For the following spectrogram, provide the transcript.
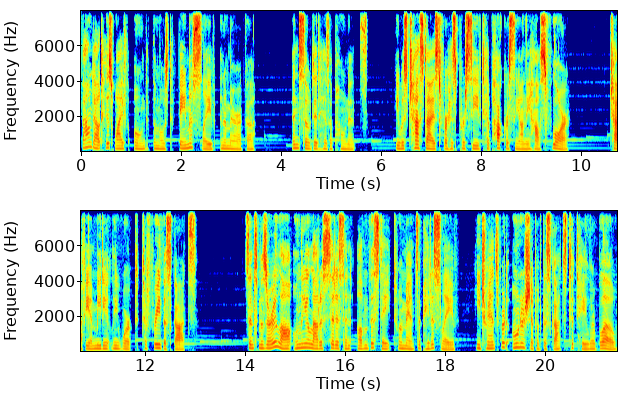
found out his wife owned the most famous slave in America, and so did his opponents. He was chastised for his perceived hypocrisy on the House floor. Chaffee immediately worked to free the Scotts. Since Missouri law only allowed a citizen of the state to emancipate a slave, he transferred ownership of the Scotts to Taylor Blow.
